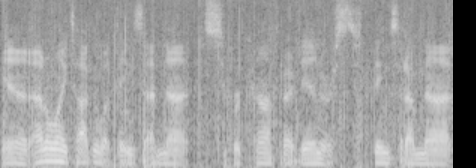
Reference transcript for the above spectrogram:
And I don't like talking about things I'm not super confident in or things that I'm not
